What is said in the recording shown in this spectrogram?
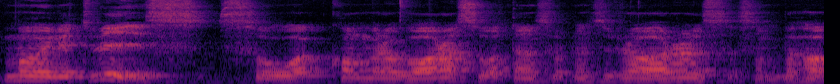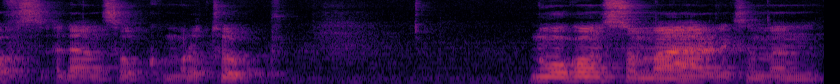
möjligtvis så kommer det att vara så att den sortens rörelse som behövs är den som kommer att ta upp någon som är liksom en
